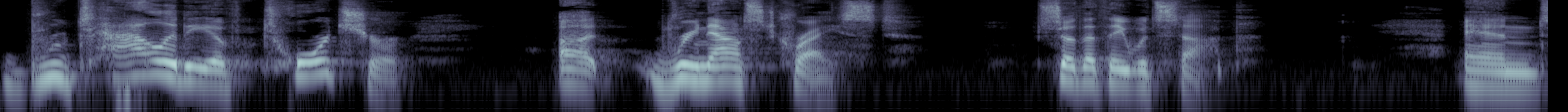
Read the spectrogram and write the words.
brutality of torture, uh, renounced Christ so that they would stop. And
